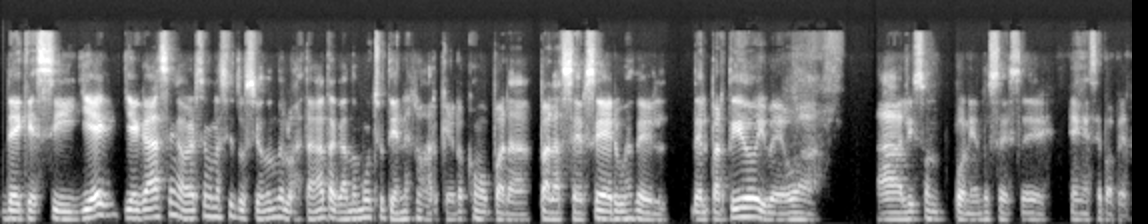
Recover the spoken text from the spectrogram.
de que si lleg- llegasen a verse en una situación donde los están atacando mucho, tienes los arqueros como para, para hacerse héroes del, del partido y veo a, a Alisson poniéndose ese, en ese papel.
